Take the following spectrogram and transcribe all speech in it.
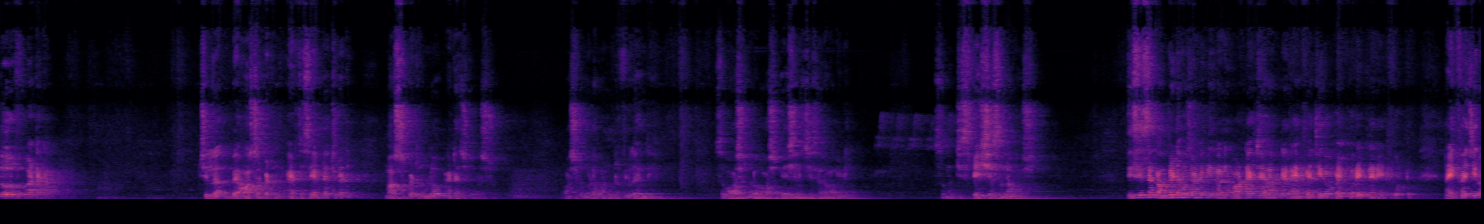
లో రూఫ్ అటక. చిల్ల master bedroom at the same time చూడండి మాస్టర్ బెడ్రూమ్లో అటాచ్ వాష్రూమ్ వాష్రూమ్ కూడా వండర్ఫుల్గా అయింది సో వాష్రూమ్లో వాష్ బేసిన్ ఇచ్చేసారు ఆల్రెడీ సో మంచి స్పేషియస్ ఉన్న wash this is the complete house అంటే మీరు నన్ను కాంటాక్ట్ చేయాలంటే nine five zero five four eight nine eight four two. Nine five zero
